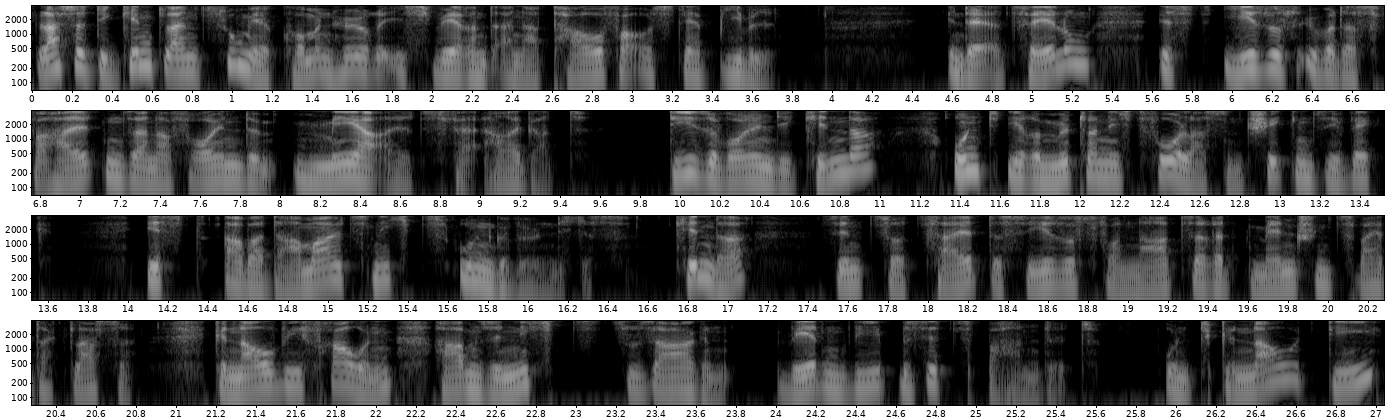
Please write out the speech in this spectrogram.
Lasse die Kindlein zu mir kommen, höre ich während einer Taufe aus der Bibel. In der Erzählung ist Jesus über das Verhalten seiner Freunde mehr als verärgert. Diese wollen die Kinder und ihre Mütter nicht vorlassen, schicken sie weg. Ist aber damals nichts Ungewöhnliches. Kinder sind zur Zeit des Jesus von Nazareth Menschen zweiter Klasse. Genau wie Frauen haben sie nichts zu sagen, werden wie Besitz behandelt. Und genau die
